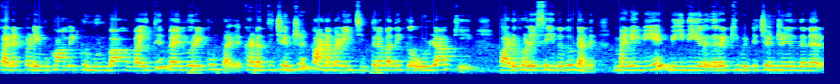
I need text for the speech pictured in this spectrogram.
கடற்படை முகாமிற்கு முன்பாக வைத்து வன்முறை கும்பல் கடத்திச் சென்று கணவனை சித்திரவதைக்கு உள்ளாக்கி படுகொலை செய்ததுடன் மனைவியை வீதியில் இறக்கிவிட்டு சென்றிருந்தனர்.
